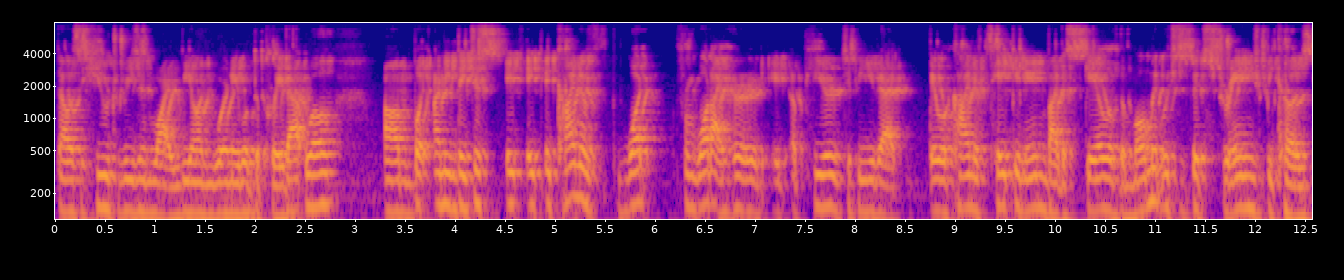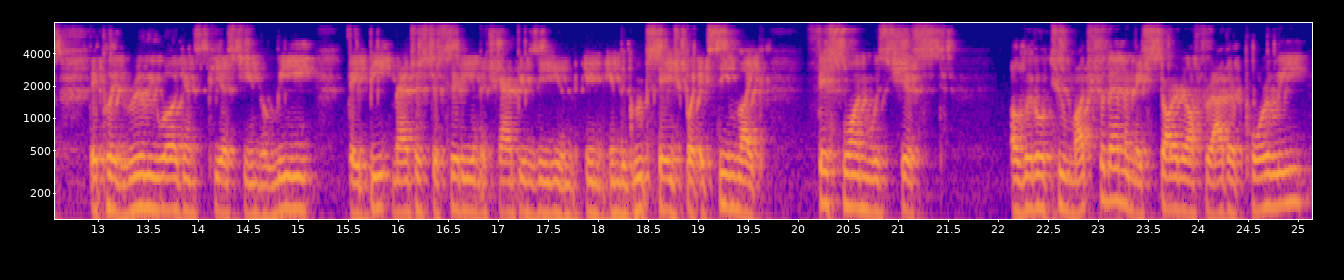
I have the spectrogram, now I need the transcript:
that was a huge reason why Lyon weren't able to play that well. Um, but I mean, they just it, it, it kind of what from what I heard, it appeared to be that they were kind of taken in by the scale of the moment, which is a bit strange because they played really well against PSG in the league. They beat Manchester City in the Champions League in, in, in the group stage, but it seemed like this one was just a little too much for them, and they started off rather poorly.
